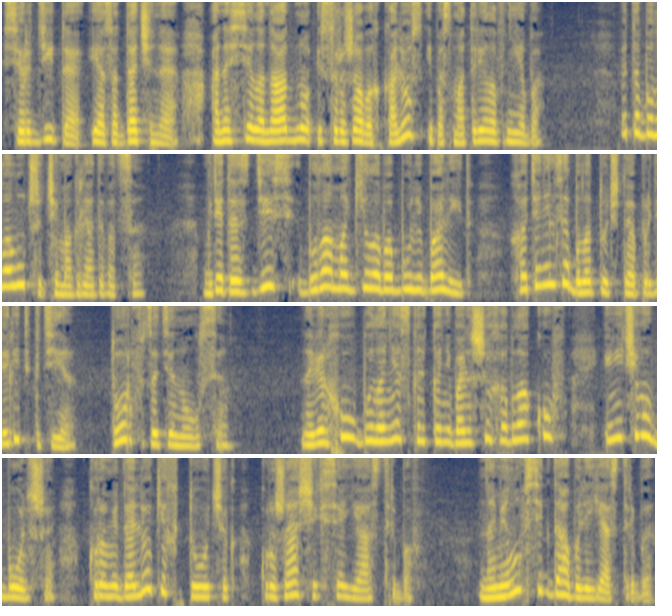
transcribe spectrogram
Сердитая и озадаченная, она села на одно из ржавых колес и посмотрела в небо. Это было лучше, чем оглядываться. Где-то здесь была могила бабули Болит, хотя нельзя было точно определить, где. Торф затянулся. Наверху было несколько небольших облаков и ничего больше, кроме далеких точек, кружащихся ястребов. На мелу всегда были ястребы.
